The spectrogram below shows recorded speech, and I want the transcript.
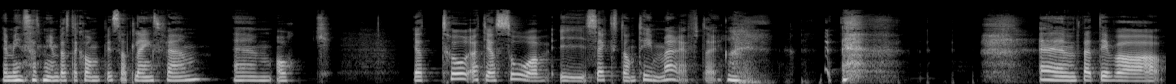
jag minns att min bästa kompis satt längst fram. Um, och jag tror att jag sov i 16 timmar efter. um, för att det var,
